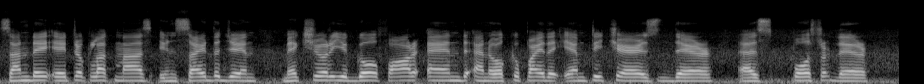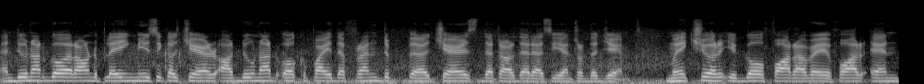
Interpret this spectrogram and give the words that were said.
sunday 8 o'clock mass inside the gym make sure you go far end and occupy the empty chairs there as posted there and do not go around playing musical chair or do not occupy the front uh, chairs that are there as you enter the gym. Make sure you go far away far end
